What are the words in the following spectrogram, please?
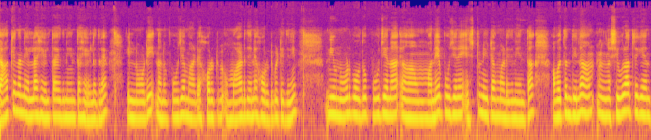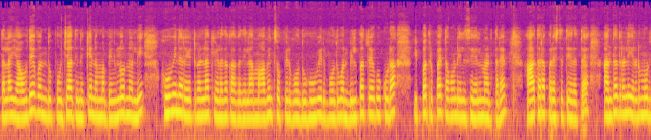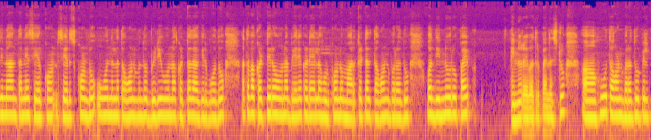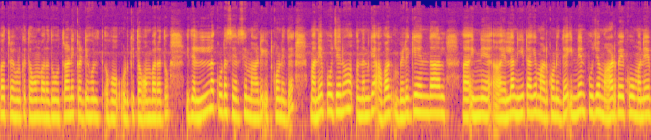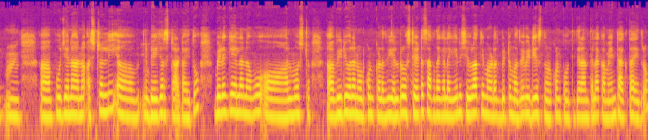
ಯಾಕೆ ನಾನು ಎಲ್ಲ ಹೇಳ್ತಾ ಇದ್ದೀನಿ ಅಂತ ಹೇಳಿದ್ರೆ, ಇಲ್ಲಿ ನೋಡಿ ನಾನು ಪೂಜೆ ಮಾಡೇ ಹೊರಟು ಮಾಡ್ದೇ ಹೊರಟು ಬಿಟ್ಟಿದ್ದೀನಿ ನೀವು ನೋಡ್ಬೋದು ಪೂಜೆನ ಮನೆ ಪೂಜೆನೇ ಎಷ್ಟು ನೀಟಾಗಿ ಮಾಡಿದ್ದೀನಿ ಅಂತ. ಅವತ್ತಿನ ದಿನ ಶಿವರಾತ್ರಿಗೆ ಅಂತಲ್ಲ ಯಾವುದೇ ಒಂದು ಪೂಜಾ ದಿನಕ್ಕೆ ನಮ್ಮ ಬೆಂಗಳೂರಿನಲ್ಲಿ ಹೂವಿನ ರೇಟ್ಗಳನ್ನ ಕೇಳೋದಕ್ಕಾಗೋದಿಲ್ಲ. ಮಾವಿನ ಸೊಪ್ಪಿರ್ಬೋದು ಹೂವಿರ್ಬೋದು ಒಂದು ಬಿಲ್ಪತ್ರೆಗೂ ಕೂಡ ಇಪ್ಪತ್ತು ರೂಪಾಯಿ ತೊಗೊಂಡು ಇಲ್ಲಿ ಸೇಲ್ ಮಾಡ್ತಾರೆ. ಆ ಥರ ಪರಿಸ್ಥಿತಿ ಇರುತ್ತೆ. ಅಂಥದ್ರಲ್ಲಿ ಎರಡು ಮೂರು ದಿನ ಅಂತಲೇ ಸೇರ್ಕೊಂಡು ಸೇರಿಸ್ಕೊಂಡು ಹೂವನ್ನೆಲ್ಲ ತೊಗೊಂಡು ಬಂದು ಬಿಡಿ ಹೂವನ್ನ ಕಟ್ಟೋದಾಗಿರ್ಬೋದು, ಅಥವಾ ಕಟ್ಟಿರೋ ಹೂವನ್ನ ಬೇರೆ ಕಡೆ ಎಲ್ಲ ಹುಡ್ಕೊಂಡು ಮಾರ್ಕೆಟಲ್ಲಿ ತೊಗೊಂಡು ಬರೋದು, ಒಂದು ಇನ್ನೂರು ರೂಪಾಯಿ ಇನ್ನೂರೈವತ್ತು ರೂಪಾಯಿನಷ್ಟು ಹೂ ತೊಗೊಂಡು ಬರೋದು, ಬಿಲ್ಪತ್ರೆ ಹುಡುಕಿ ತೊಗೊಂಬರೋದು ಉತ್ರಾಣಿ ಕಡ್ಡಿ ಹುಲ್ ಹುಡುಕಿ ತೊಗೊಂಬರೋದು ಇದೆಲ್ಲ ಕೂಡ ಸೇರಿಸಿ ಮಾಡಿ ಇಟ್ಕೊಂಡಿದ್ದೆ. ಮನೆ ಪೂಜೆನೂ ನನಗೆ ಅವಾಗ ಬೆಳಗ್ಗೆಯಿಂದ ಇನ್ನೇ ಎಲ್ಲ ನೀಟಾಗಿ ಮಾಡ್ಕೊಂಡಿದ್ದೆ. ಇನ್ನೇನು ಪೂಜೆ ಮಾಡಬೇಕು, ಮನೆ ಪೂಜೆನ ಅನ್ನೋ ಅಷ್ಟರಲ್ಲಿ ಬೇಜಾರು ಸ್ಟಾರ್ಟ್ ಆಯಿತು. ಬೆಳಗ್ಗೆ ಎಲ್ಲ ನಾವು ಆಲ್ಮೋಸ್ಟ್ ವೀಡಿಯೋನ ನೋಡ್ಕೊಂಡು ಕಳೆದ್ವಿ. ಎಲ್ಲರೂ ಸ್ಟೇಟಸ್ ಹಾಕಿದಾಗೆಲ್ಲ ಏನು ಶಿವರಾತ್ರಿ ಮಾಡೋದು ಬಿಟ್ಟು ಮದುವೆ ವೀಡಿಯೋಸ್ ನೋಡ್ಕೊಂಡು ಕೂತಿದ್ದೀರಾ ಅಂತೆಲ್ಲ ಕಮೆಂಟ್ ಹಾಕ್ತಾಯಿದ್ರು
